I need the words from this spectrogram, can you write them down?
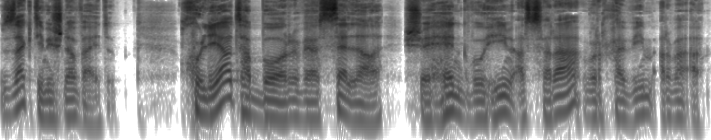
Sagt die Mishnah weiter. Chuliatabor versella shehen gvuhim asra vurchavim arba'a.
